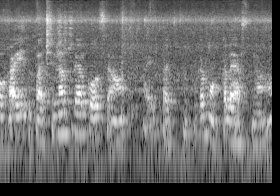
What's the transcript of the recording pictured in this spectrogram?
ఒక ఐదు పచ్చిమిరపకాయలు కోసాము ఐదు పచ్చిమిరపకాయ ముక్కలు వేస్తున్నాను.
